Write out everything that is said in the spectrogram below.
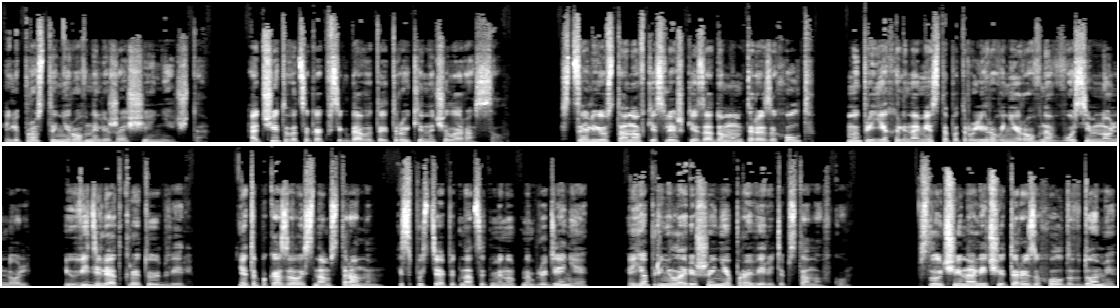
или просто неровно лежащее нечто. Отчитываться, как всегда, в этой тройке начала Рассел. С целью установки слежки за домом Терезы Холт мы приехали на место патрулирования ровно в 8.00 и увидели открытую дверь. Это показалось нам странным, и спустя 15 минут наблюдения я приняла решение проверить обстановку. В случае наличия Терезы Холд в доме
